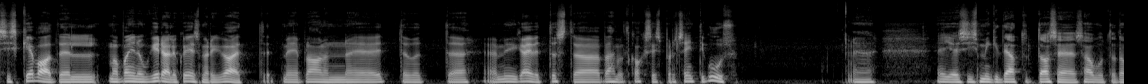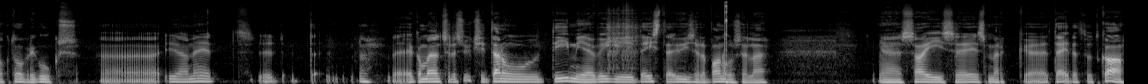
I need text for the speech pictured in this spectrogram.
siis kevadel ma panin nagu kirjaliku eesmärgi ka, et, et meie plaan on ettevõtte müügikäivet tõsta vähemalt kaksteist protsenti kuus. Ja siis mingi teatud tase saavutada oktoobrikuuks. ja need, noh, ega ma ei olnud selles üksi, tänu tiimi ja kõigi teiste ühisele panusele Äh, sai see eesmärk äh, täidetud ka.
